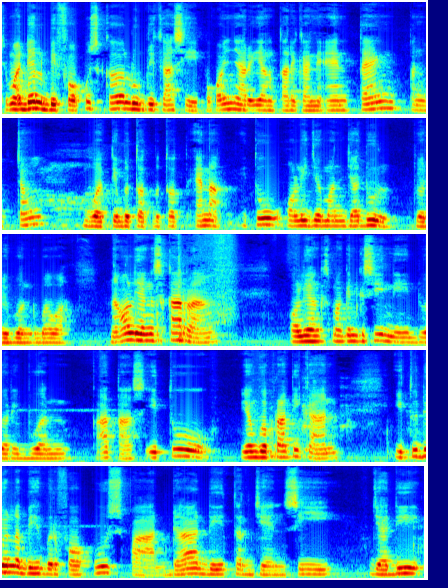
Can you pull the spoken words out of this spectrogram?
Cuma dia lebih fokus ke lubrikasi. Pokoknya nyari yang tarikannya enteng, kenceng, buat dibetot-betot enak. Itu oli zaman jadul 2000-an ke bawah. Nah oli yang sekarang, oli yang semakin ke sini 2000-an ke atas itu yang gue perhatikan itu dia lebih berfokus pada deterjensi jadi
